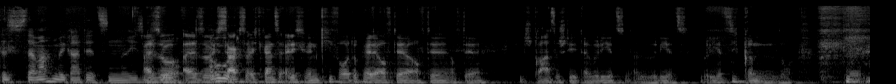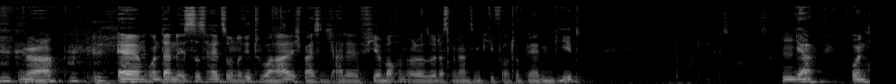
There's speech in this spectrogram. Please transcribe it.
Das ist, da machen wir gerade jetzt einen riesen Also, also ich gut. sag's euch ganz ehrlich, wenn ein Kieferorthopäde auf der, auf der, auf der Straße steht, da würde ich jetzt, also würde ich jetzt, würde ich jetzt nicht bremsen so. Ja. ähm, und dann ist es halt so ein Ritual, ich weiß nicht, alle vier Wochen oder so, dass man dann zum Kieferorthopäden geht. Boah, geh mir das mal auf den Sack. Mhm. Ja, und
